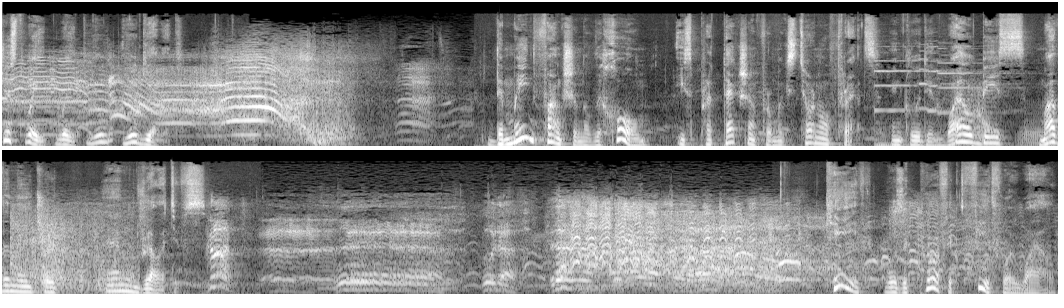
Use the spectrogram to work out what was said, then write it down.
Just wait, wait, you, you get it. The main function of the home is protection from external threats, including wild beasts, Mother Nature, and relatives. Cave was a perfect fit for a while,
